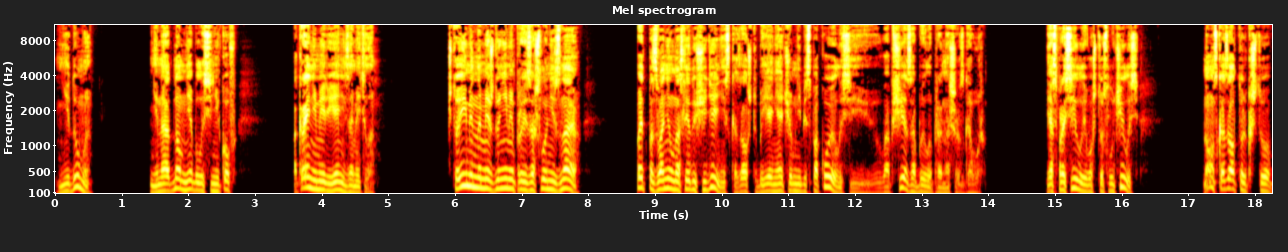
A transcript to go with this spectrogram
Не думаю. Ни на одном не было синяков. По крайней мере, я не заметила. Что именно между ними произошло, не знаю. Пэт позвонил на следующий день и сказал, чтобы я ни о чем не беспокоилась и вообще забыла про наш разговор. Я спросила его, что случилось, но он сказал только, что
